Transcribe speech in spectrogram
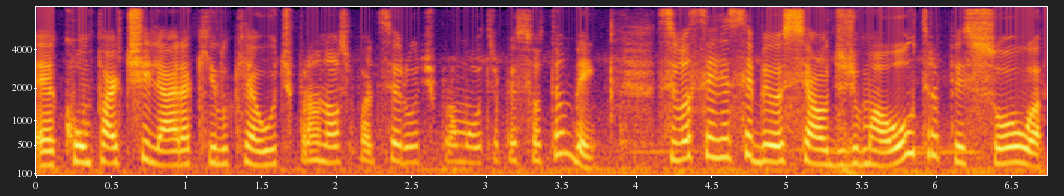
é, compartilhar aquilo que é útil para nós, pode ser útil para uma outra pessoa também. Se você recebeu esse áudio de uma outra pessoa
